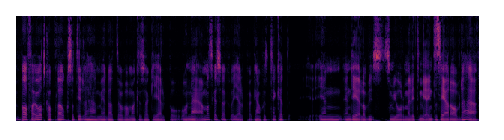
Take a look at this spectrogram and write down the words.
Bara för att återkoppla också till det här med att vad man kan söka hjälp och, och när man ska söka hjälp. Jag kanske tänker att en, en del av, som gjorde mig lite mer intresserad av det här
